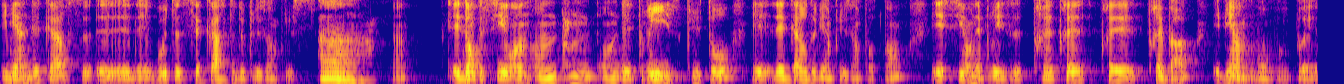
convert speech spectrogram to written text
eh bien, euh, les gouttes s'écartent de plus en plus. Ah, Et donc, si on, on, on, les brise plus tôt, et l'écart devient plus important, et si on les brise très, très, très, très bas, eh bien, bon, vous pouvez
